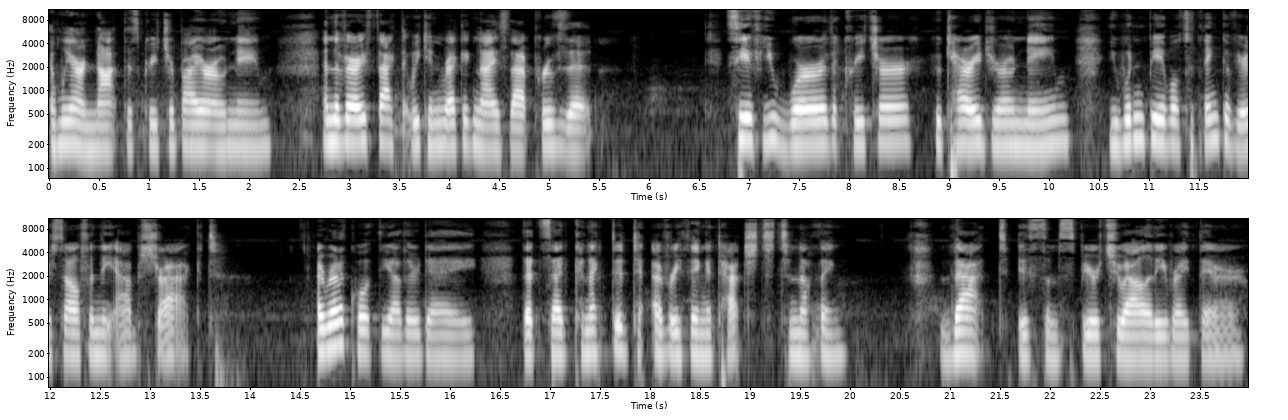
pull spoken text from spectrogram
and we are not this creature by our own name. And the very fact that we can recognize that proves it. See, if you were the creature who carried your own name, you wouldn't be able to think of yourself in the abstract. I read a quote the other day that said, connected to everything, attached to nothing. That is some spirituality right there.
